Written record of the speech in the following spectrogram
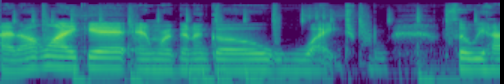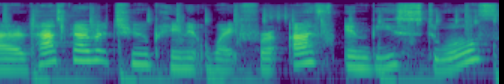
I don't like it and we're gonna go white. So we hired a TaskRabbit to paint it white for us in these stools.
